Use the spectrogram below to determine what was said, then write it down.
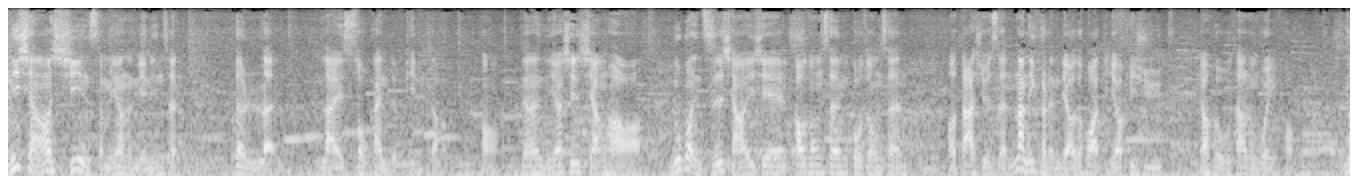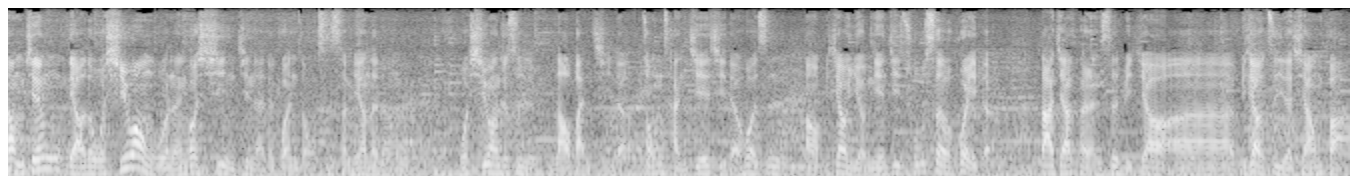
你想要吸引什么样的年龄层的人来收看你的频道？哦，那你要先想好啊。如果你只是想要一些高中生、国中生、哦大学生，那你可能聊的话题要必须要合乎他人胃口。那我们今天聊的，我希望我能够吸引进来的观众是什么样的人物？我希望就是老板级的、中产阶级的，或者是哦比较有年纪出社会的，大家可能是比较呃比较有自己的想法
